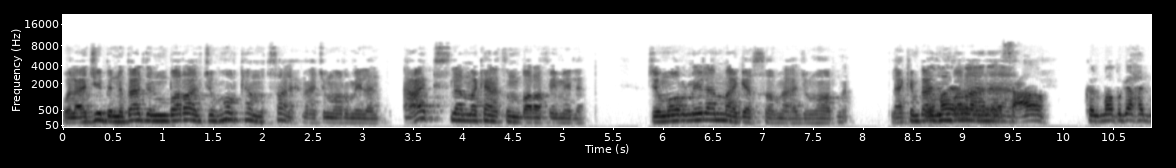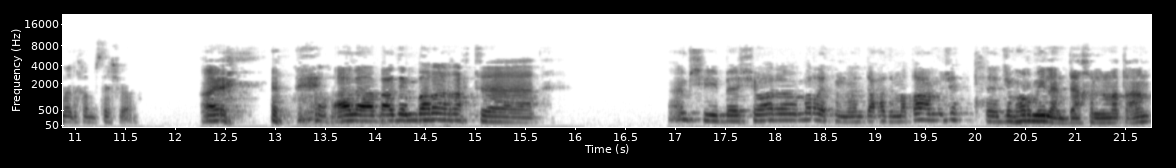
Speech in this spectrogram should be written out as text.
والعجيب إنه بعد المباراة الجمهور كان متصالح مع جمهور ميلان عكس لما كانت المباراة في ميلان. جمهور ميلان ما قصر مع جمهورنا. لكن بعد المباراة أنا إسعاف كل ما بقى أحد ما دخل مستشفى. أنا بعد المباراة رحت آه، أمشي بالشوارع. مريت من عند أحد المطاعم وجدت جمهور ميلان داخل المطعم.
